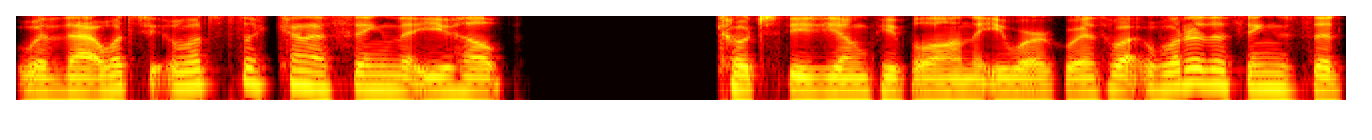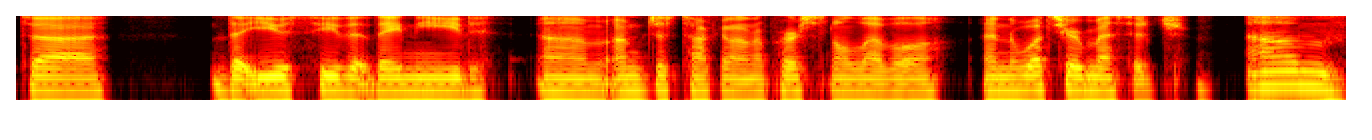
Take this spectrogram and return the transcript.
with that. What's what's the kind of thing that you help coach these young people on that you work with? What what are the things that uh, that you see that they need? Um, I'm just talking on a personal level. And what's your message? Um,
